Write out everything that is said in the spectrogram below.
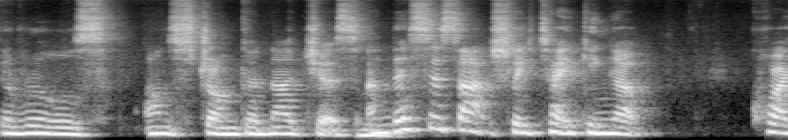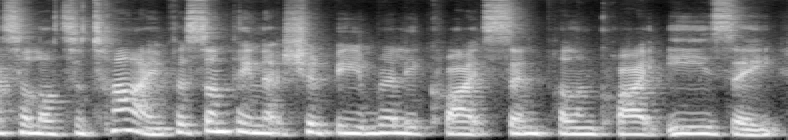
the rules on stronger nudges, and this is actually taking up quite a lot of time for something that should be really quite simple and quite easy.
